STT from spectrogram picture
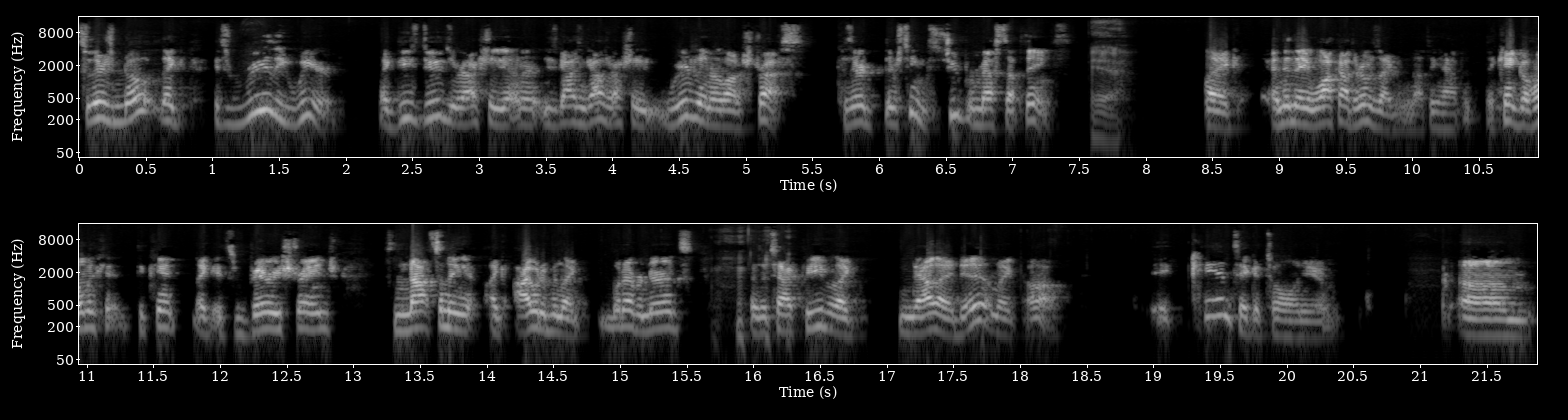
So there's no like it's really weird. Like these dudes are actually under these guys and gals are actually weirdly under a lot of stress because they're they're seeing super messed up things. Yeah. Like and then they walk out the room it's like nothing happened. They can't go home. They can't, they can't like it's very strange. It's not something like I would have been like whatever nerds as attack P, but like now that I did it, I'm like oh, it can take a toll on you. Um,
